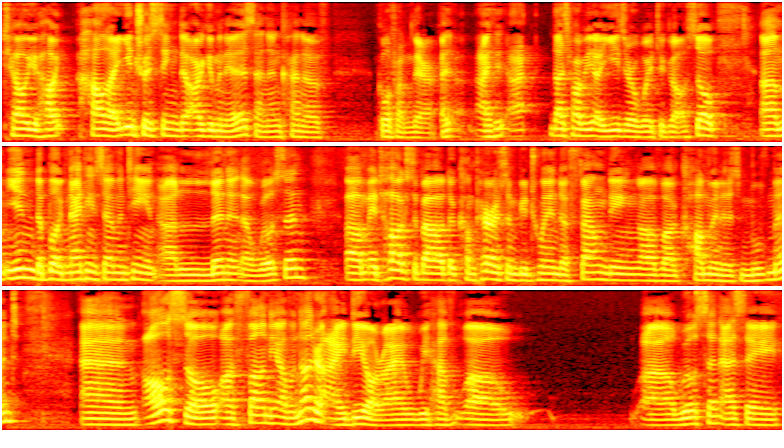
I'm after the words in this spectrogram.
tell you how how like interesting the argument is, and then kind of go from there. I I think that's probably a easier way to go. So, um, in the book 1917, uh, Lenin and Wilson. Um, it talks about the comparison between the founding of a communist movement and also a founding of another ideal, right? We have uh, uh, Wilson as a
